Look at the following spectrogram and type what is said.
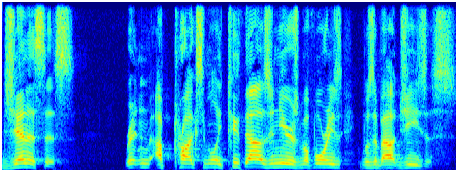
Genesis, written approximately 2,000 years before he was about Jesus.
